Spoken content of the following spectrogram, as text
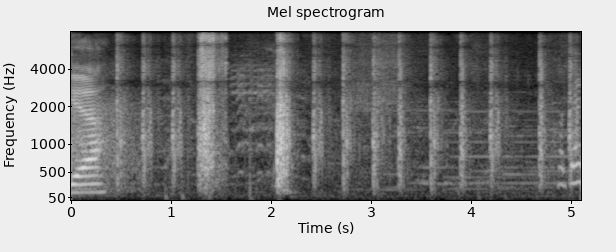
गया। हटा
